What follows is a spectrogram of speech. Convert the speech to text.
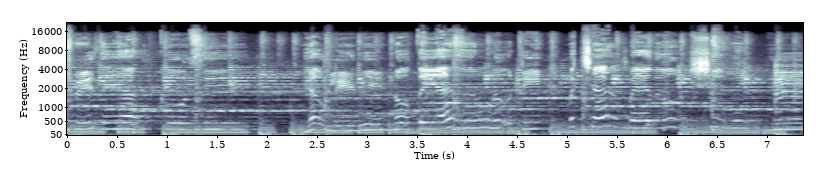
ထွေးတဲ့ကိုစီရောက်လေပြီတော့တရားလို့ဒီမချမ်းပဲသူရှိလိမ့်မည်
